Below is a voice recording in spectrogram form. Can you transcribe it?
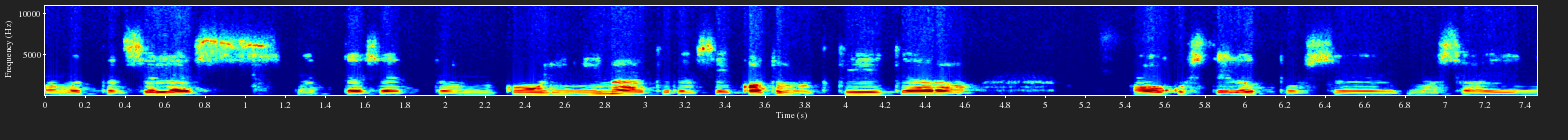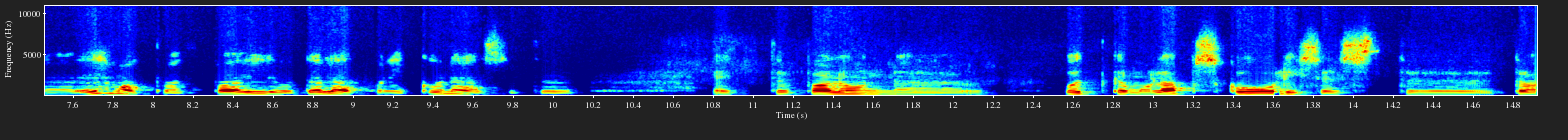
ma mõtlen selles mõttes, et on kooli nimekirjas, ei kadunud keegi ära. augusti lõpus ma sain ehmatavalt palju telefonikõnesid, et palun võtke mu laps kooli, sest ta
